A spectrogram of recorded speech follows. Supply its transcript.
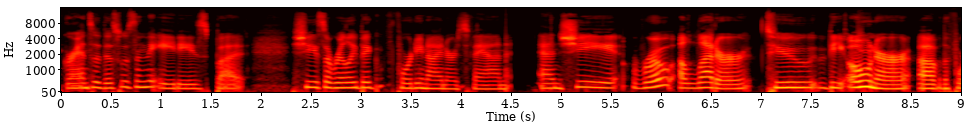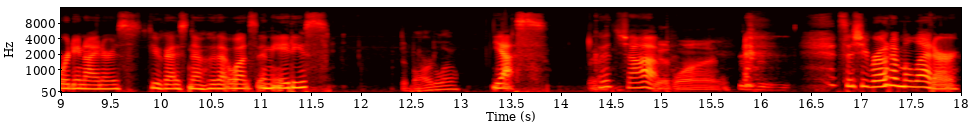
Granted, this was in the 80s, but she's a really big 49ers fan. And she wrote a letter to the owner of the 49ers. Do you guys know who that was in the 80s? DeBartolo? Yes. Good job. Good one. So she wrote him a letter,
